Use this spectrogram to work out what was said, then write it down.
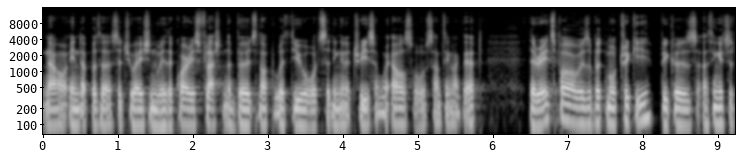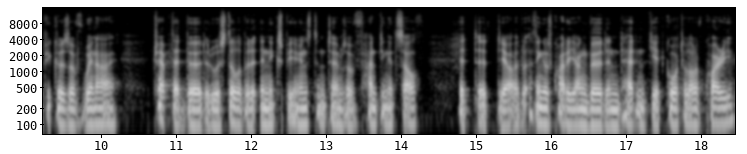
now end up with a situation where the quarry is flushed and the bird's not with you or it's sitting in a tree somewhere else or something like that. The red spar was a bit more tricky because I think it's just because of when I trapped that bird, it was still a bit inexperienced in terms of hunting itself. It, it yeah, I think it was quite a young bird and hadn't yet caught a lot of quarry.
